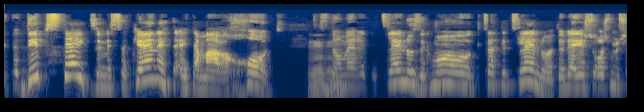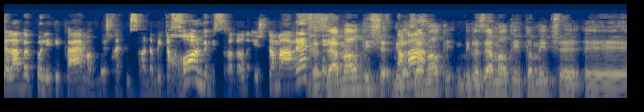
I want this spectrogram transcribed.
את ה deep state, זה מסכן את, את המערכות. Mm-hmm. זאת אומרת, אצלנו זה כמו קצת אצלנו, אתה יודע, יש ראש ממשלה ופוליטיקאים, אבל יש לך את משרד הביטחון ומשרד, יש את המערכת. בגלל זה אמרתי, ש... בגלל זה אמרתי, בגלל זה אמרתי תמיד ש... אה, אה,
